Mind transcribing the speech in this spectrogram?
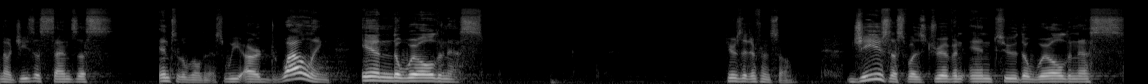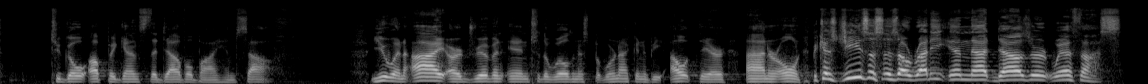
No, Jesus sends us into the wilderness. We are dwelling in the wilderness. Here's the difference, though Jesus was driven into the wilderness to go up against the devil by himself. You and I are driven into the wilderness, but we're not going to be out there on our own because Jesus is already in that desert with us.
